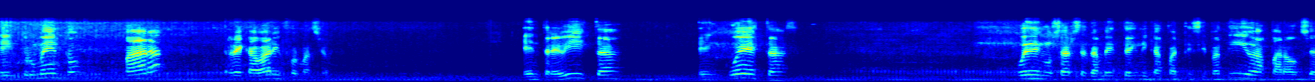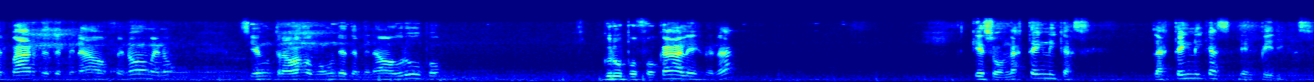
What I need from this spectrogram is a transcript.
E instrumentos para recabar información. Entrevistas, encuestas. Pueden usarse también técnicas participativas para observar determinados fenómenos si es un trabajo con un determinado grupo, grupos focales, ¿verdad? ¿Qué son las técnicas? Las técnicas empíricas.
